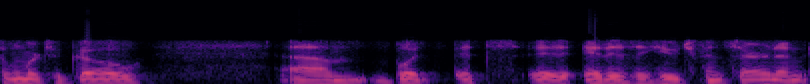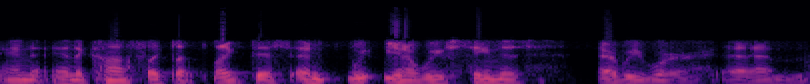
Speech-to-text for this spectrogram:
somewhere to go. Um, but it's it, it is a huge concern in, in, in a conflict like this, and we, you know we've seen it everywhere, um,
